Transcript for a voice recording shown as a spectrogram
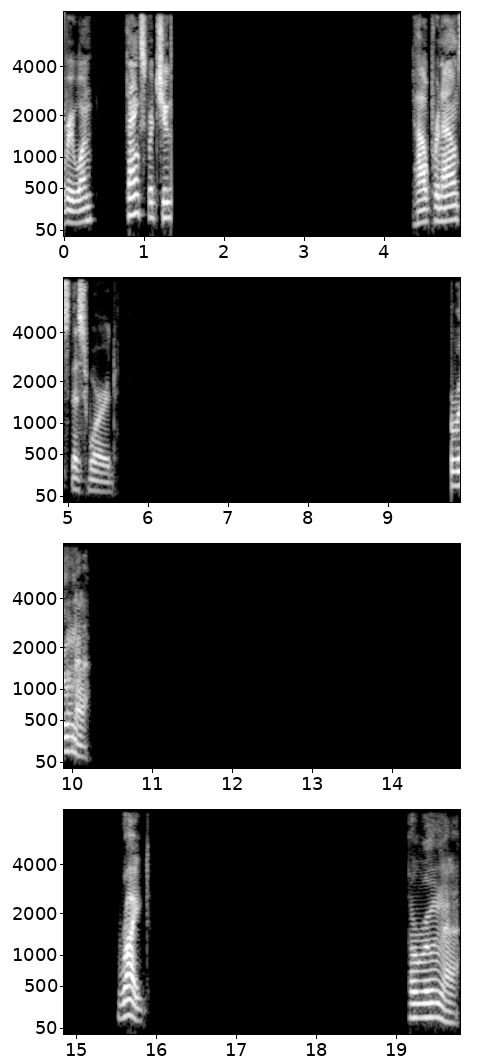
everyone. Thanks for choosing. How pronounce this word? Aruna. Right. Aruna.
